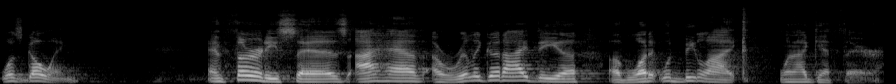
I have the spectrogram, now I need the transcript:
was going. And third, he says, I have a really good idea of what it would be like when I get there.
